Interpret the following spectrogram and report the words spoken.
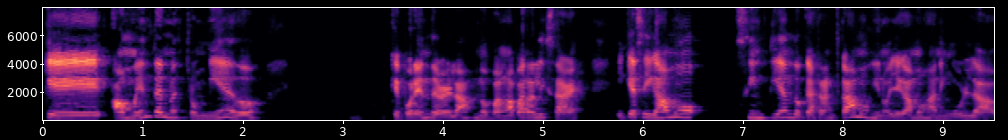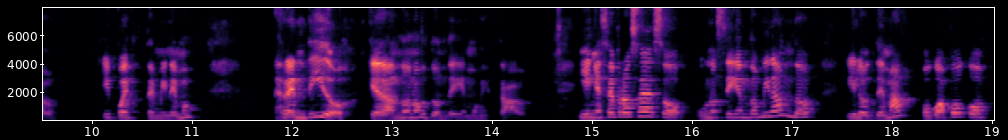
que aumenten nuestros miedos, que por ende, ¿verdad? Nos van a paralizar y que sigamos sintiendo que arrancamos y no llegamos a ningún lado. Y pues terminemos rendidos, quedándonos donde hemos estado. Y en ese proceso, unos siguen dominando y los demás, poco a poco,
